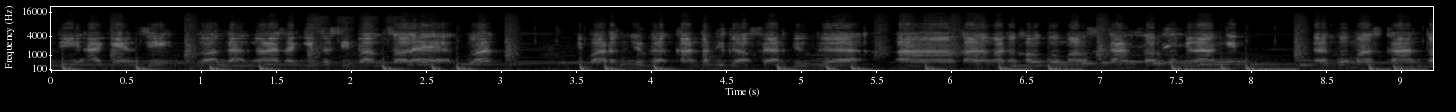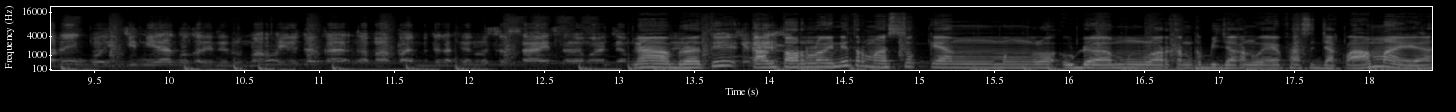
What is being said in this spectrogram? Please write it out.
di agensi gue nggak ngerasa gitu sih bam soalnya gue ibaratnya juga kantor juga fair juga. Ah, kadang-kadang kalau gue males kantor gue bilangin eh, gue males kantor nih gue izin ya gue kerja di rumah. Oh yaudah kak. Nggak apa-apa penting kerjaan lu selesai segala macam. Nah Gitu. berarti Jadi, kantor lo ini termasuk yang mengelu- udah mengeluarkan kebijakan WFH sejak lama ya?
